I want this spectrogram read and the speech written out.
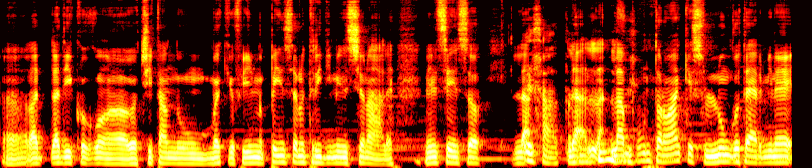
uh, la, la, dico uh, citando un vecchio film, pensano tridimensionale, nel senso la, esatto. la, la, la puntano anche sul lungo termine,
